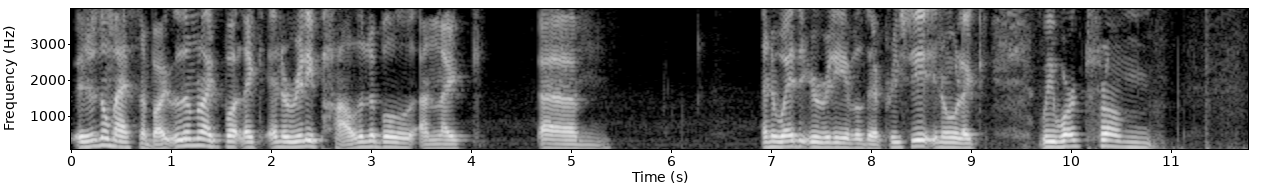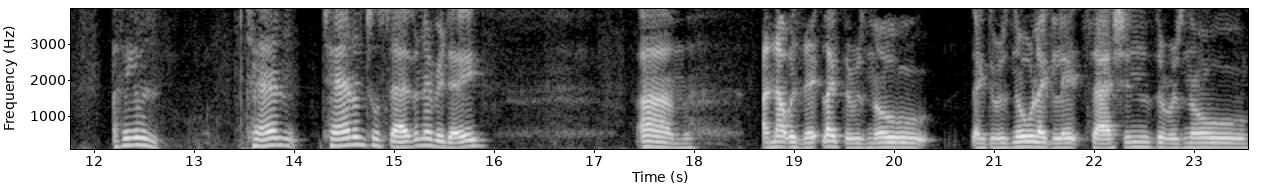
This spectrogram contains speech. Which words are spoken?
There's no messing about with him, like, but like in a really palatable and like, um, in a way that you're really able to appreciate. You know, like we worked from, I think it was 10, 10 until seven every day. Um, and that was it. Like there was no, like there was no like late sessions. There was no,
